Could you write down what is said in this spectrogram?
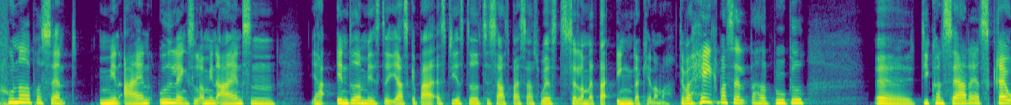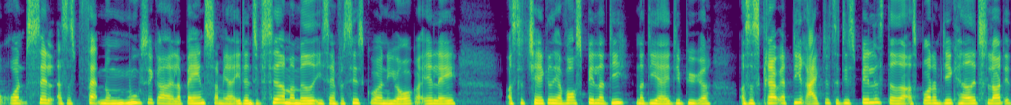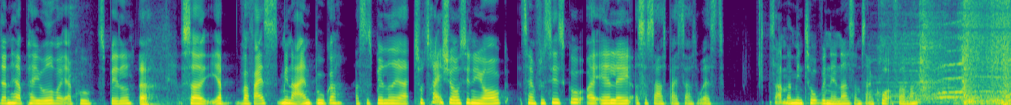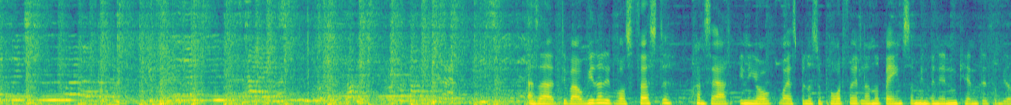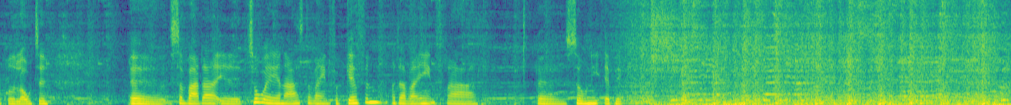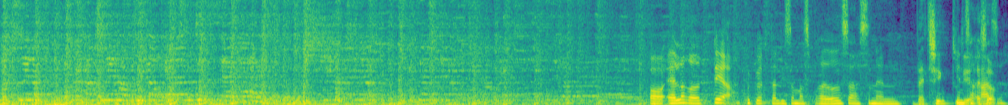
100% min egen udlængsel og min egen sådan, jeg har intet at miste, jeg skal bare afstige afsted til South by Southwest, selvom at der er ingen, der kender mig. Det var helt mig selv, der havde booket øh, de koncerter, jeg skrev rundt selv, altså fandt nogle musikere eller bands, som jeg identificerede mig med i San Francisco og New York og LA, og så tjekkede jeg, hvor spiller de, når de er i de byer, og så skrev jeg direkte til de spillesteder og spurgte, om de ikke havde et slot i den her periode, hvor jeg kunne spille. Ja. Så jeg var faktisk min egen booker, og så spillede jeg to-tre shows i New York, San Francisco og i LA, og så South by Southwest. Sammen med mine to veninder, som sang kor for mig. Altså, det var jo vidderligt vores første koncert i New York, hvor jeg spillede support for et eller andet band, som min veninde kendte, som vi havde fået lov til. Øh, så var der øh, to A&R's. Der var en fra Geffen, og der var en fra øh, Sony Epic. Og allerede der begyndte der ligesom at sprede sig sådan en Hvad tænkte du interesse. der? Altså,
